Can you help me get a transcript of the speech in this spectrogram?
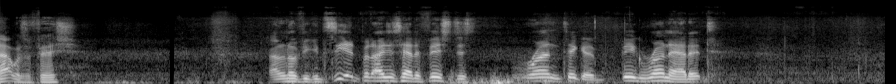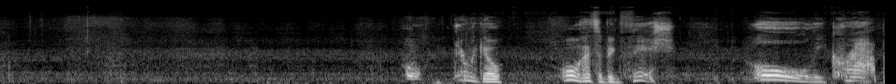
That was a fish. I don't know if you can see it, but I just had a fish just run, take a big run at it. Oh, there we go. Oh, that's a big fish. Holy crap.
